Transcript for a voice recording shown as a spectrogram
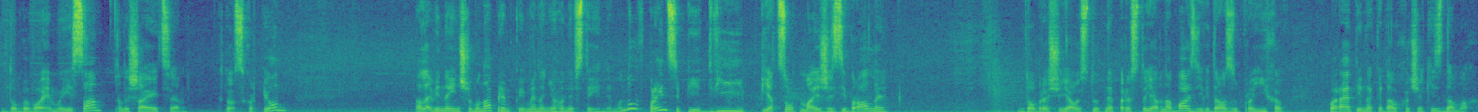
Добиваємо Іса, лишається хто? Скорпіон. Але він на іншому напрямку, і ми на нього не встигнемо. Ну, в принципі, 2500 майже зібрали. Добре, що я ось тут не перестояв на базі, відразу проїхав вперед і накидав хоч якийсь дамаг.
